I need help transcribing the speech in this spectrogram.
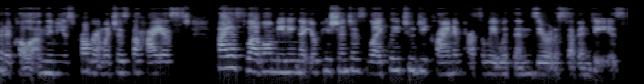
critical on the Muse program, which is the highest highest level, meaning that your patient is likely to decline and pass away within zero to seven days.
